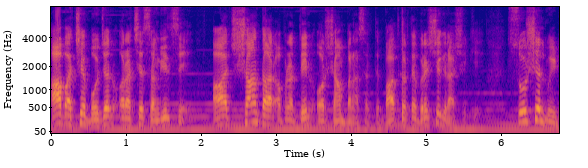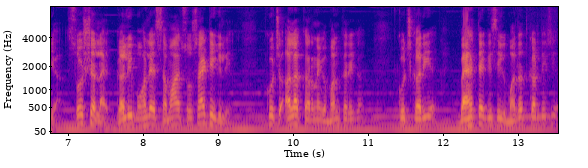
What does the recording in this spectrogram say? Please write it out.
आप अच्छे भोजन और अच्छे संगीत से आज शानदार अपना दिन और शाम बना सकते हैं। बात करते हैं वृश्चिक राशि की। सोशल मीडिया, सोशल लाइफ, गली मोहल्ले, समाज, सोसाइटी के लिए कुछ अलग करने का मन करेगा। कुछ करिए, बहते किसी की मदद कर दीजिए,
